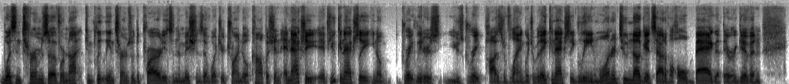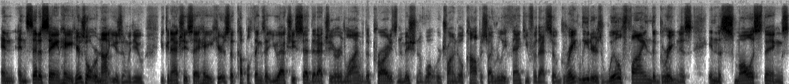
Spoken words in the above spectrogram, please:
was in terms of or not completely in terms of the priorities and the missions of what you're trying to accomplish. And and actually if you can actually you know great leaders use great positive language where they can actually glean one or two nuggets out of a whole bag that they were given. And instead of saying hey here's what we're not using with you you can actually say hey here's a couple things that you actually said that actually are in line with the priorities and the mission of what we're trying to accomplish. So i really thank you for that. So great leaders will find the greatness in the smallest things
